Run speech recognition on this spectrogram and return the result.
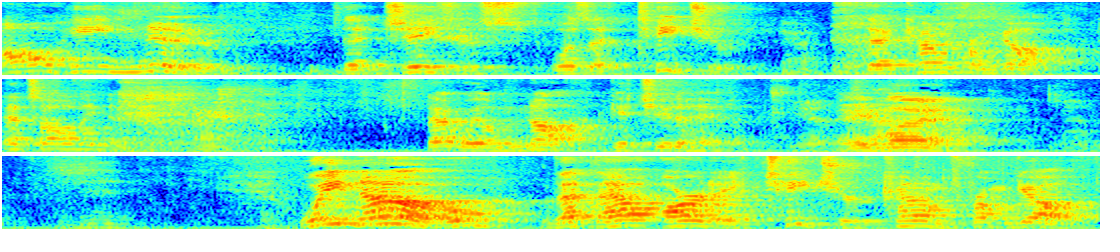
all he knew that Jesus was a teacher that come from God. That's all he knew. That will not get you to heaven. Amen. We know that thou art a teacher come from God.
